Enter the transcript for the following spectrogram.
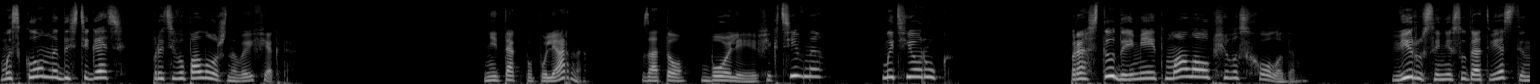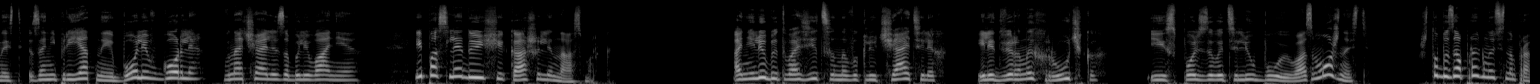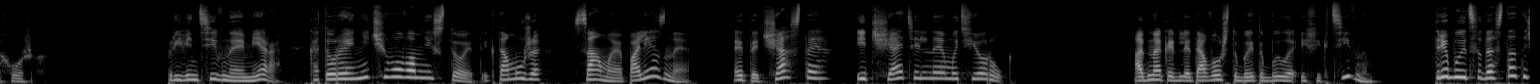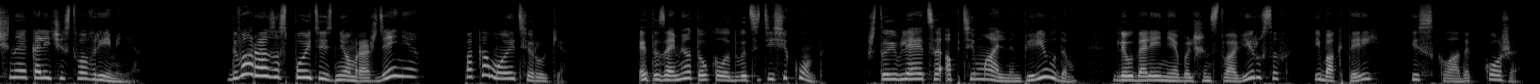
мы склонны достигать противоположного эффекта. Не так популярно, зато более эффективно мытье рук. Простуда имеет мало общего с холодом. Вирусы несут ответственность за неприятные боли в горле в начале заболевания и последующий кашель и насморк. Они любят возиться на выключателях или дверных ручках, и использовать любую возможность, чтобы запрыгнуть на прохожих. Превентивная мера, которая ничего вам не стоит, и к тому же самое полезное – это частое и тщательное мытье рук. Однако для того, чтобы это было эффективным, требуется достаточное количество времени. Два раза спойте с днем рождения, пока моете руки. Это займет около 20 секунд, что является оптимальным периодом для удаления большинства вирусов и бактерий из складок кожи.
